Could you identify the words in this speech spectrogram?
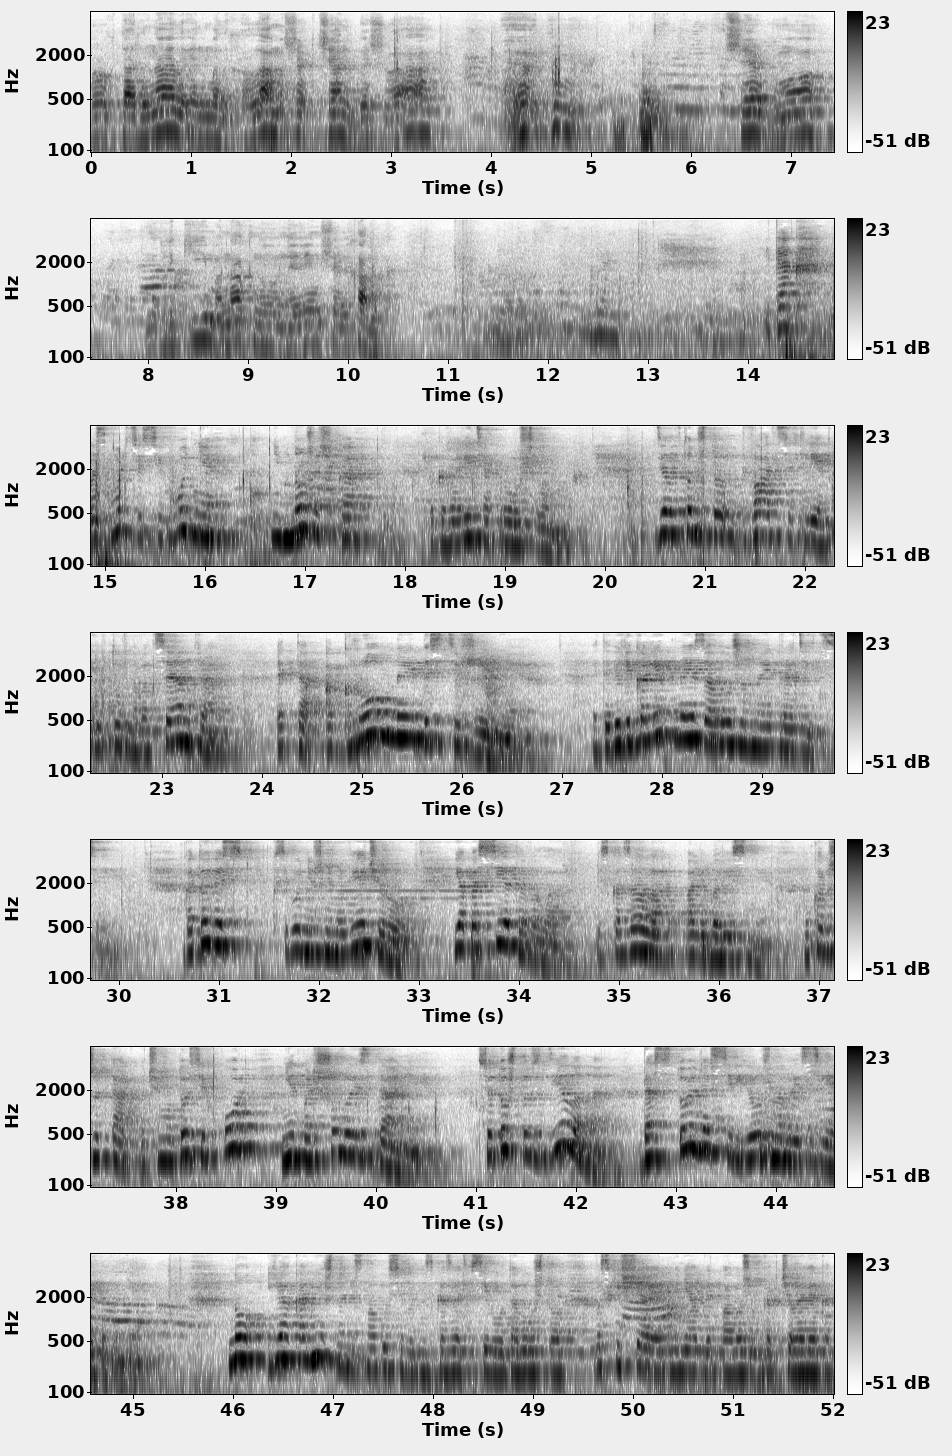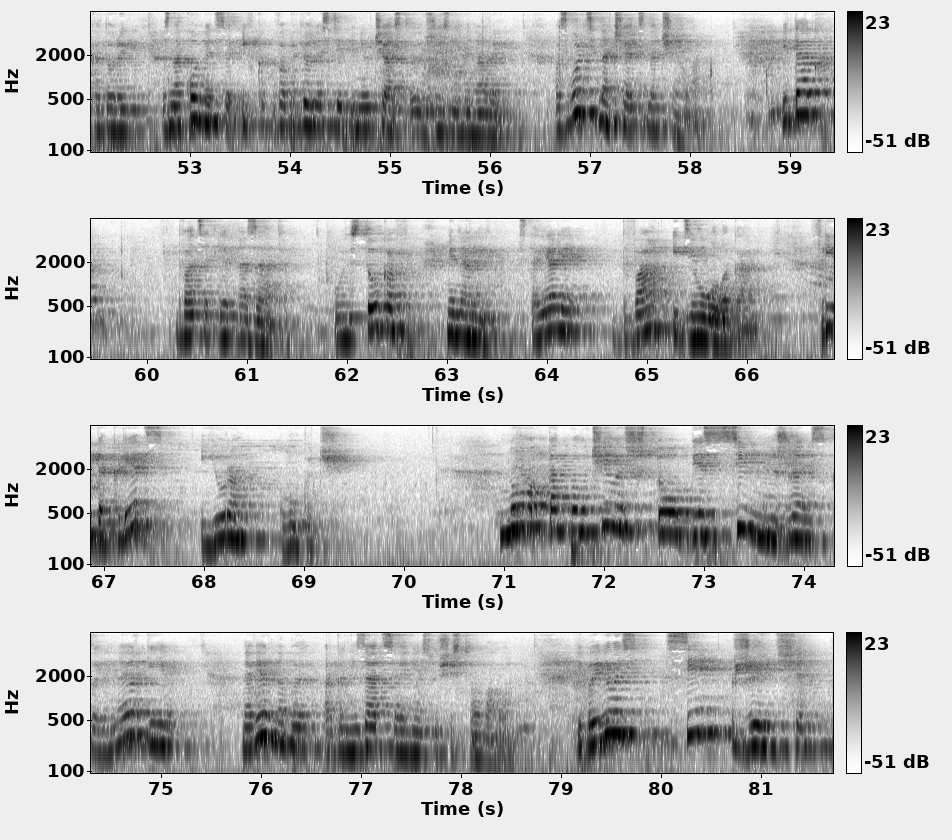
ברוך אתה אדוני אלוהינו מלך העולם אשר קדשנו בשואה אשר במו מדליקים אנחנו נרים של חנוכה. Итак, позвольте сегодня немножечко поговорить о прошлом. Дело в том, что 20 лет культурного центра – это огромные достижения, это великолепные заложенные традиции. Готовясь к сегодняшнему вечеру, я посетовала и сказала Али Борисовне, ну как же так, почему до сих пор нет большого издания? Все то, что сделано, достойно серьезного исследования. Но я, конечно, не смогу сегодня сказать всего того, что восхищает меня, предположим, как человека, который знакомится и в определенной степени участвует в жизни Миноры. Позвольте начать сначала. Итак, 20 лет назад у истоков Миноры стояли два идеолога – Фрида Клец и Юра Лукач. Но так получилось, что без сильной женской энергии, наверное, бы организация не существовала. И появилось семь женщин,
